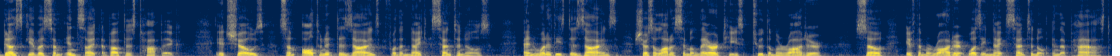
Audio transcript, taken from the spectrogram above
does give us some insight about this topic. It shows some alternate designs for the night Sentinels, and one of these designs shares a lot of similarities to the Marauder. So, if the Marauder was a night Sentinel in the past,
